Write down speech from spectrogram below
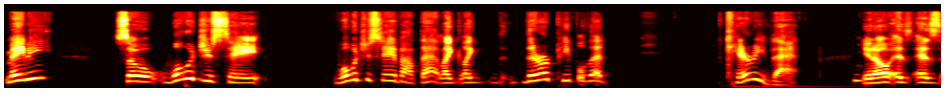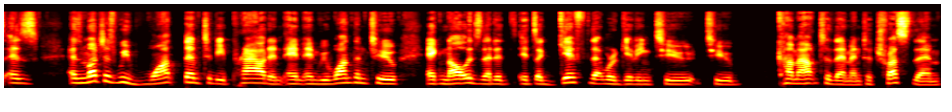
maybe. So, what would you say? What would you say about that? Like, like th- there are people that carry that, mm-hmm. you know, as as as as much as we want them to be proud and and and we want them to acknowledge that it's it's a gift that we're giving to to come out to them and to trust them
